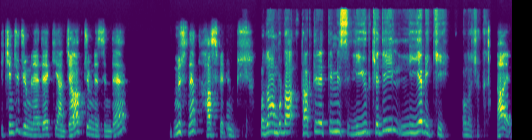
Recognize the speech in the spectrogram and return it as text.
ikinci cümledeki yani cevap cümlesinde müsnet hasfedilmiş. O zaman burada takdir ettiğimiz liyubke değil liyebiki olacak. Hayır.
